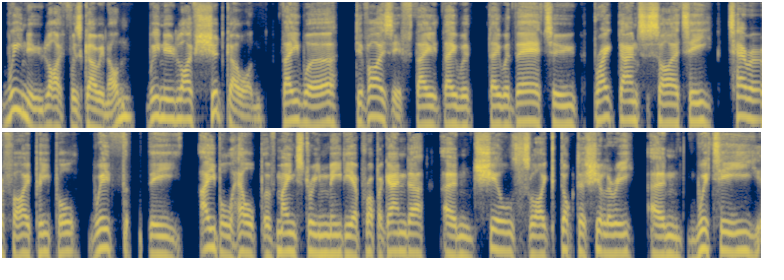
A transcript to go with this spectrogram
we knew life was going on. We knew life should go on. They were divisive. They they were they were there to break down society, terrify people with the able help of mainstream media propaganda and shills like Dr. Shillery and Witty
